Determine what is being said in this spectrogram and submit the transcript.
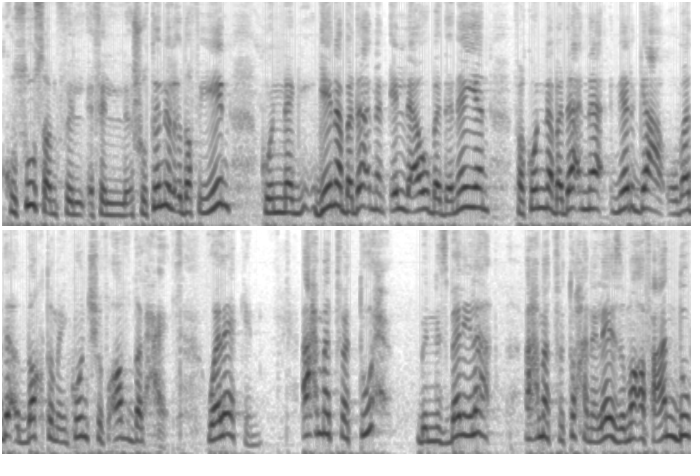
خصوصا في في الشوطين الإضافيين كنا جينا بدأنا نقل قوي بدنيا فكنا بدأنا نرجع وبدأ الضغط ما يكونش في أفضل حال. ولكن أحمد فتوح بالنسبة لي لا أحمد فتوح أنا لازم أقف عنده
